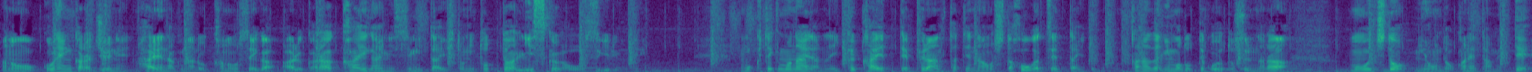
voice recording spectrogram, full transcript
あの5年から10年入れなくなる可能性があるから海外に住みたい人にとってはリスクが多すぎるよね。目的もないならね一回帰ってプラン立て直した方が絶対いいと思う。カナダに戻ってこようとするならもう一度日本でお金貯めて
